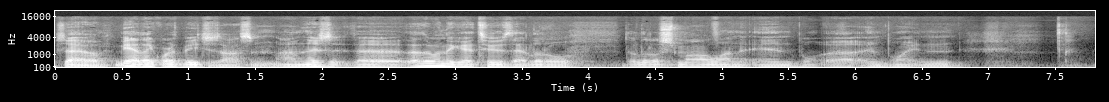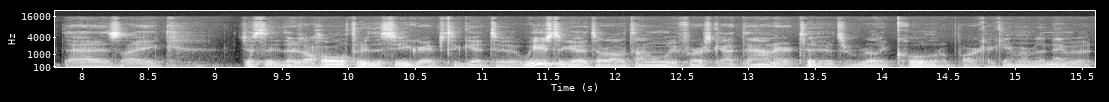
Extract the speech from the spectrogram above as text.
So yeah, Lake Worth Beach is awesome. Um, there's the, the other one they go to is that little the little small one in uh, in Boynton that is like just there's a hole through the sea grapes to get to it. We used to go to it all the time when we first got down here too. It's a really cool little park. I can't remember the name of it.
